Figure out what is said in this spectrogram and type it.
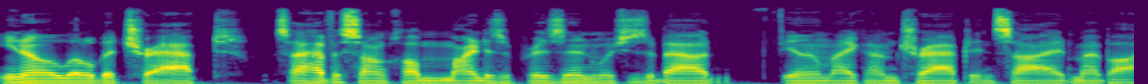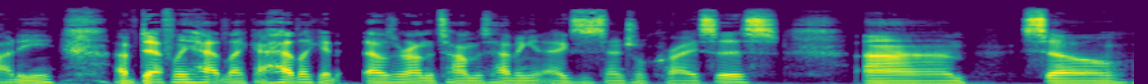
you know a little bit trapped. So I have a song called "Mind Is a Prison," which is about feeling like I'm trapped inside my body. I've definitely had like I had like a, that was around the time I was having an existential crisis. Um, so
